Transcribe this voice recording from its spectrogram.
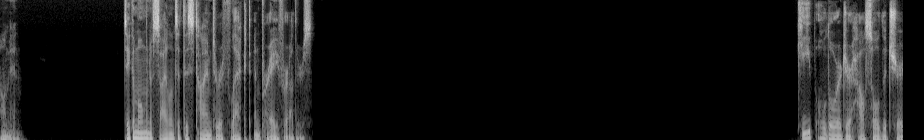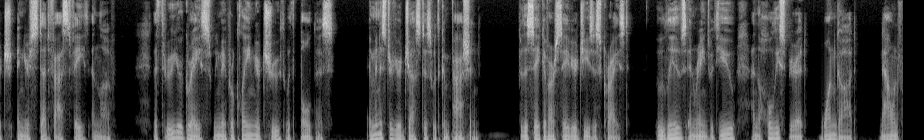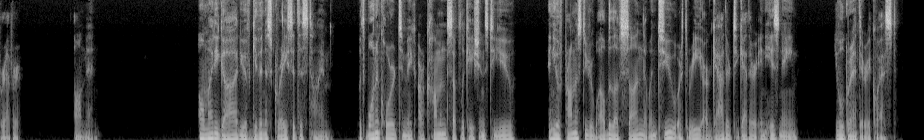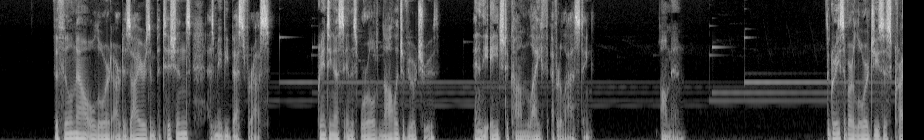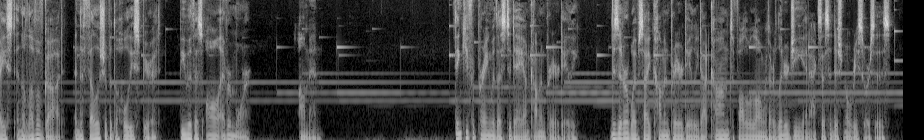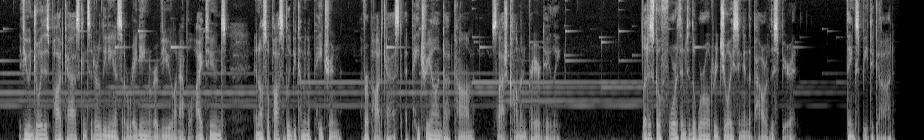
Amen. Take a moment of silence at this time to reflect and pray for others. Keep, O Lord, your household, the church, in your steadfast faith and love, that through your grace we may proclaim your truth with boldness administer your justice with compassion, for the sake of our Savior Jesus Christ, who lives and reigns with you and the Holy Spirit, one God, now and forever. Amen. Almighty God, you have given us grace at this time with one accord to make our common supplications to you. And you have promised through your well beloved Son that when two or three are gathered together in his name, you will grant their request. Fulfill now, O Lord, our desires and petitions as may be best for us, granting us in this world knowledge of your truth, and in the age to come life everlasting. Amen. The grace of our Lord Jesus Christ and the love of God and the fellowship of the Holy Spirit be with us all evermore. Amen. Thank you for praying with us today on Common Prayer Daily. Visit our website, commonprayerdaily.com, to follow along with our liturgy and access additional resources. If you enjoy this podcast, consider leaving us a rating or review on Apple iTunes and also possibly becoming a patron of our podcast at patreon.com slash common prayer daily. Let us go forth into the world rejoicing in the power of the Spirit. Thanks be to God.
